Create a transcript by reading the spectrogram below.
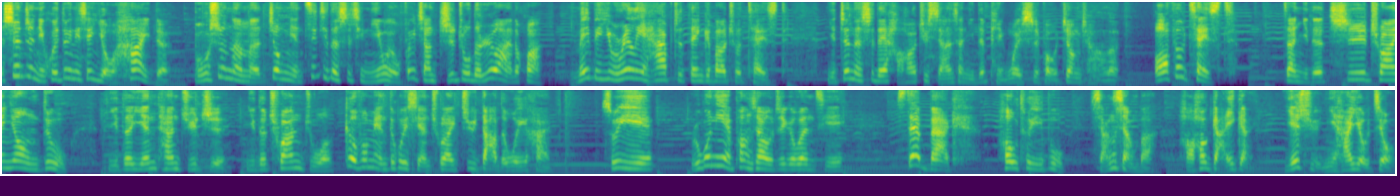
甚至你会对那些有害的。不是那么正面积极的事情，你又有非常执着的热爱的话，maybe you really have to think about your taste。你真的是得好好去想想你的品味是否正常了。Awful taste，在你的吃穿用度、你的言谈举止、你的穿着各方面都会显出来巨大的危害。所以，如果你也碰上有这个问题，step back，后退一步，想想吧，好好改一改，也许你还有救。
